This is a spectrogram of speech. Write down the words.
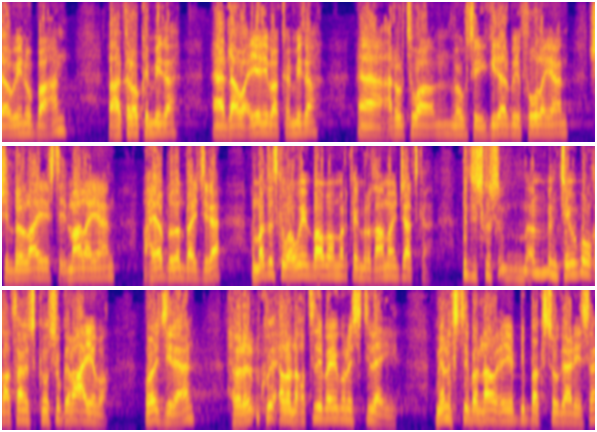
daaweyn u baahan waxaa kaloo ka mid ah dhaawacyadii baa ka mid ah caruurtii waa moogtay gidaar bay fuulayaan shimbirlaaya isticmaalayaan waxyaaba badan baa jira. Ama dadka waaweyn baaba markay mirqaamaan jaadka intay u qaataan isu garaacayaba waa jiraan kuwii xoolo dhaqatadiiba iyaguna isdilaayay meel kastiiba dhaawac dhib baa ka soo gaaraysa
